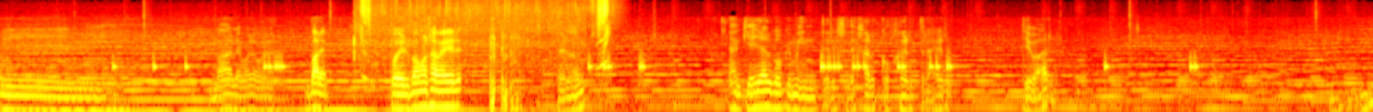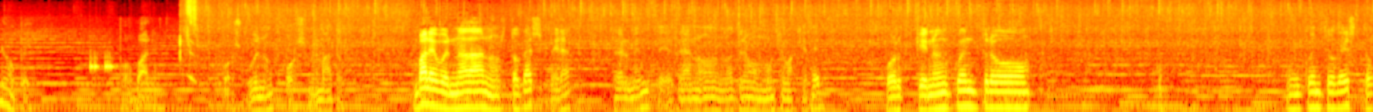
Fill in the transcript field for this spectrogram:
mm, vale, vale, vale. Vale, pues vamos a ver. Perdón. Aquí hay algo que me interesa. Dejar, coger, traer, llevar. No, pe. Pues vale. Pues bueno, pues me mato. Vale, pues nada, nos toca esperar. Realmente, o sea, no, no tenemos mucho más que hacer. Porque no encuentro. No encuentro de esto.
